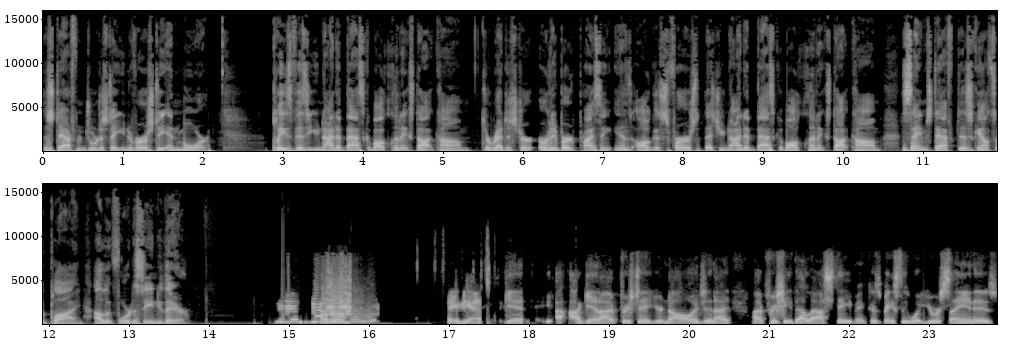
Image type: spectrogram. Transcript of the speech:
the staff from Georgia State University, and more. Please visit UnitedBasketballClinics.com to register. Early bird pricing ends August 1st. That's UnitedBasketballClinics.com. Same staff discounts apply. I look forward to seeing you there. Hey, Janice, again, again, I appreciate your knowledge, and I, I appreciate that last statement because basically what you were saying is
